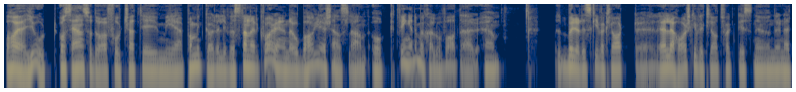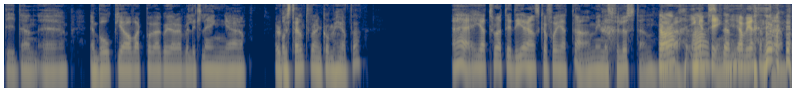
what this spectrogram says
Vad har jag gjort? Och sen så då fortsatte jag ju med på mitt gardenliv. Jag stannade kvar i den där obehagliga känslan och tvingade mig själv att vara där. Eh, började skriva klart, eh, eller har skrivit klart faktiskt nu under den här tiden, eh, en bok jag har varit på väg att göra väldigt länge. Har du bestämt vad den kommer heta? Nej, jag tror att det är det den ska få heta, minnesförlusten. Ja, Bara. ja, Ingenting. spännande. jag vet inte.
